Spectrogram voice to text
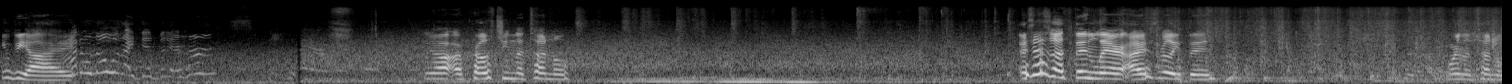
You'll be alright. I don't know what I did, but it hurts. We are approaching the tunnel. It's just a thin layer. Ah, it's really thin. We're in the tunnel.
